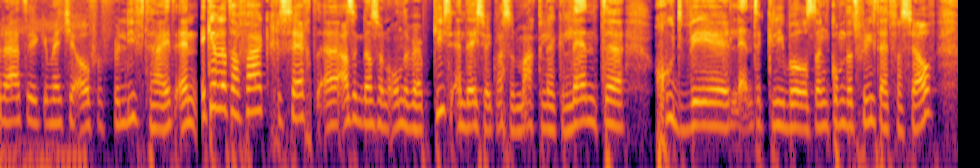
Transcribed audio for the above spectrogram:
Praat ik met je over verliefdheid. En ik heb dat al vaker gezegd, eh, als ik dan zo'n onderwerp kies... en deze week was het makkelijk, lente, goed weer, lentekriebels... dan komt dat verliefdheid vanzelf. Maar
